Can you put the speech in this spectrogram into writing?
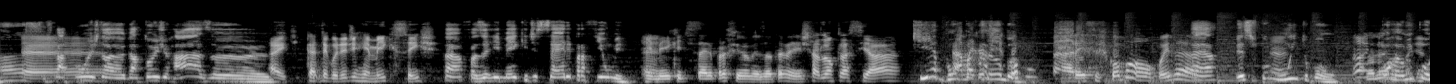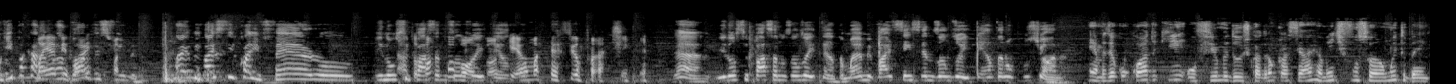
Ah, É. os gatões, da, gatões de Hazard. Aí, categoria de remake 6. É, fazer remake de série pra filme. É. Remake de série pra filme, exatamente. Esquadrão Classe A. Que é bom Ah, pra caramba. ficou cara. Esse ficou bom, pois é. É, esse ficou É. muito bom. Ah, Porra, eu me empolguei pra caramba. Miami eu adoro Vice, esse filme. Miami Vice tem Colin Farrell e não Ah, se passa nos anos bom, tô falando 80. que é uma refilmagem. É, e não se passa nos anos 80. Miami Vice sem ser nos anos 80 não funciona. É, mas eu concordo que o filme do Esquadrão Classe A realmente funcionou muito bem.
